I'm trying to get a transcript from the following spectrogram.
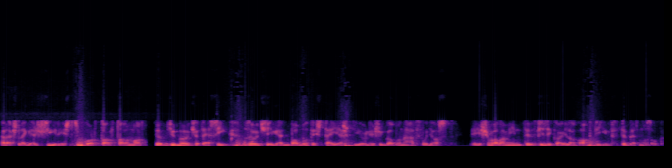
felesleges zsír és cukortartalmat, több gyümölcsöt eszik, zöldséget, babot és teljes kiölésű gabonát fogyaszt, és valamint fizikailag aktív, többet mozog.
